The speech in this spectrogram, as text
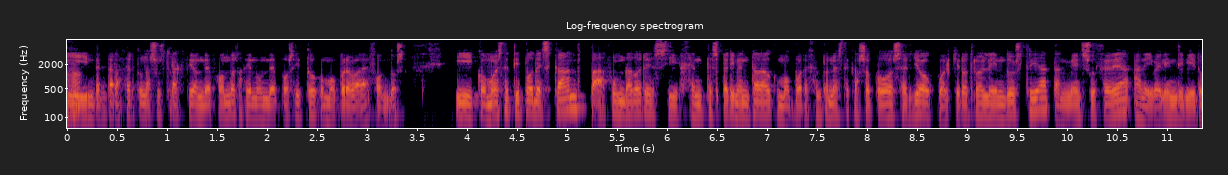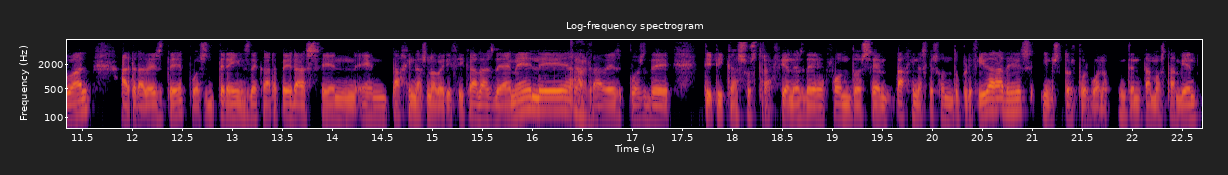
y intentar hacerte una sustracción de fondos haciendo un depósito como prueba de fondos. Y como este tipo de scams, a fundadores y gente experimentada, como por ejemplo en este caso puedo ser yo o cualquier otro en la industria, también sucede a nivel individual a través de pues drains de carteras en, en páginas no verificadas de AML, a través pues de típicas sustracciones de fondos en páginas que son duplicidades. Y nosotros pues bueno, intentamos también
